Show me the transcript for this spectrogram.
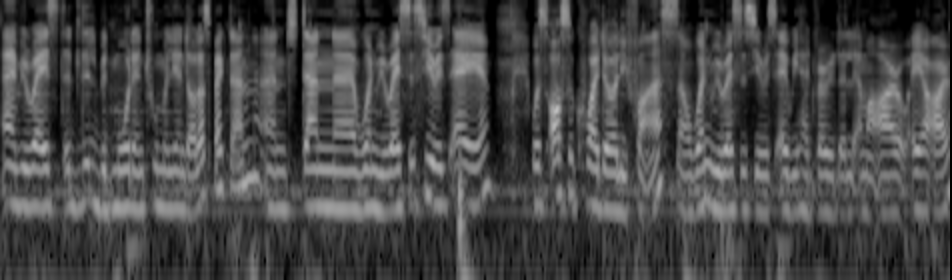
and we raised a little bit more than two million dollars back then. And then uh, when we raised the Series A, was also quite early for us. So when we raised the Series A, we had very little MRR or ARR.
